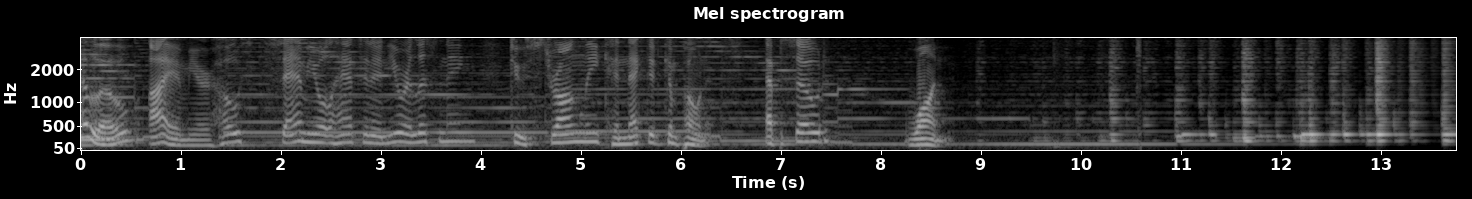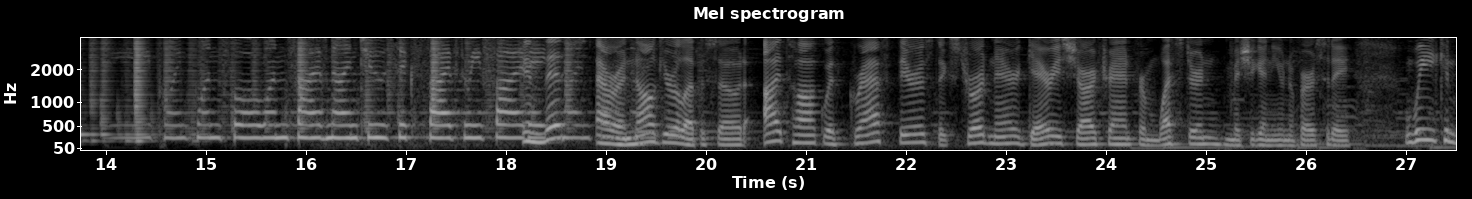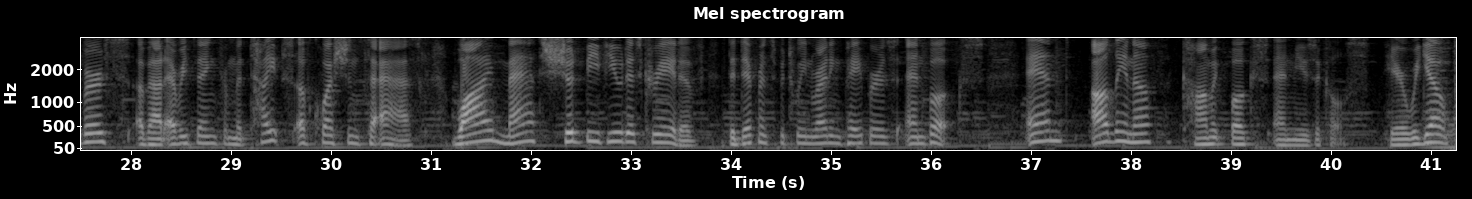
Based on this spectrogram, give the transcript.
Hello, I am your host, Samuel Hanson, and you are listening to Strongly Connected Components, Episode 1. In this, our inaugural episode, I talk with graph theorist extraordinaire Gary Chartrand from Western Michigan University. We converse about everything from the types of questions to ask, why math should be viewed as creative, the difference between writing papers and books, and, oddly enough, comic books and musicals. Here we go.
